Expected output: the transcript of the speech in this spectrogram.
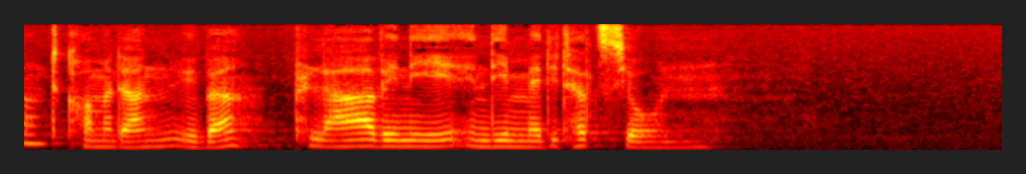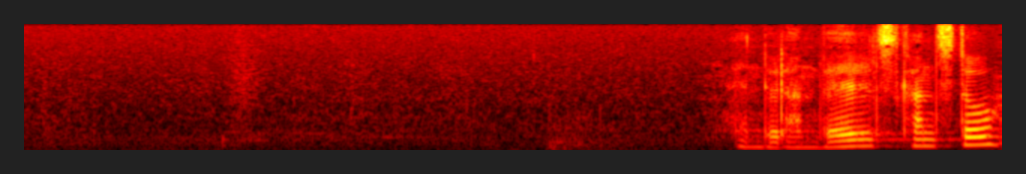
und komme dann über Plavini in die Meditation. Du dann willst, kannst du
